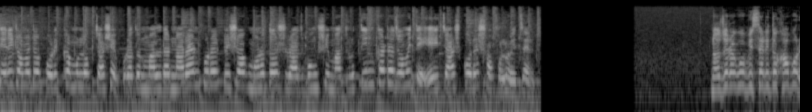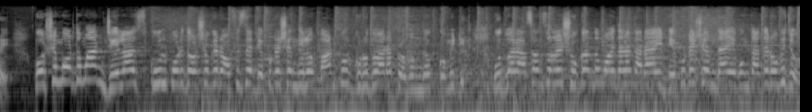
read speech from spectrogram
চেরি টমেটোর পরীক্ষামূলক চাষে। পুরাতন মালদার নারায়ণপুরের কৃষক মনতোষ রাজবংশী মাত্র তিন কাঠা জমিতে এই চাষ করে সফল হয়েছেন। নজর রাখব বিস্তারিত খবরে। পশ্চিম বর্ধমান জেলা স্কুল পরিদর্শকের অফিসে ডেপুটেশন দিল বার্নপুর গুরুদুয়ারা প্রবন্ধক কমিটি। বুধবার আসানসোলের সুকান্ত ময়দানে তারা এই ডেপুটেশন দেয় এবং তাদের অভিযোগ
